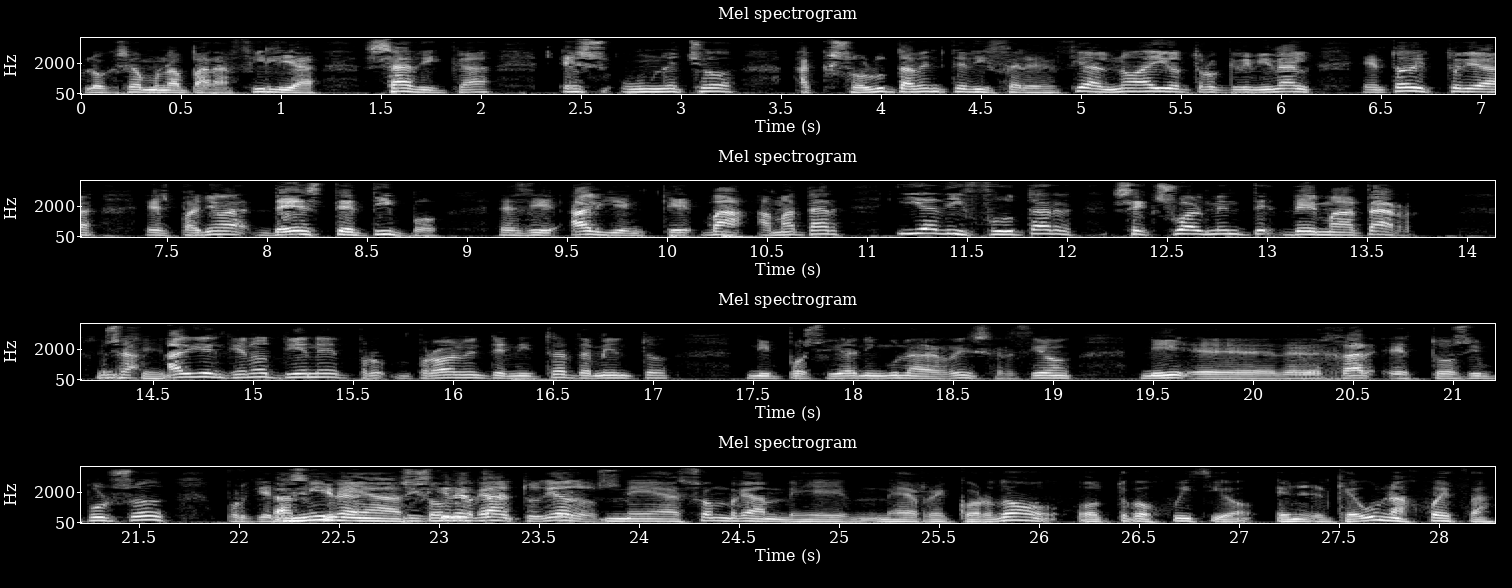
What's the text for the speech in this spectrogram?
lo que se llama una parafilia sádica, es un hecho absolutamente diferencial. No hay otro criminal en toda la historia española de este tipo. Es decir, alguien que va a matar y a disfrutar sexualmente de matar. O sea, alguien que no tiene probablemente ni tratamiento, ni posibilidad ninguna de reinserción, ni eh, de dejar estos impulsos, porque ni, siquiera, me asombra, están estudiados. Me asombra, me, recordó otro juicio en el que una jueza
